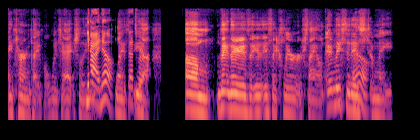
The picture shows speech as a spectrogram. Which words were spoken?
a turntable, which actually Yeah, I know. plays. That's yeah. Um, there, there is a, it's a clearer sound. At least it is Oh. to me.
